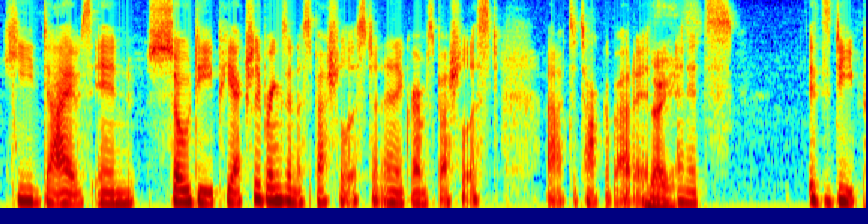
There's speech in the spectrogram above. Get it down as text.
he dives in so deep. He actually brings in a specialist, an Enneagram specialist, uh, to talk about it. Nice. And it's, it's deep.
